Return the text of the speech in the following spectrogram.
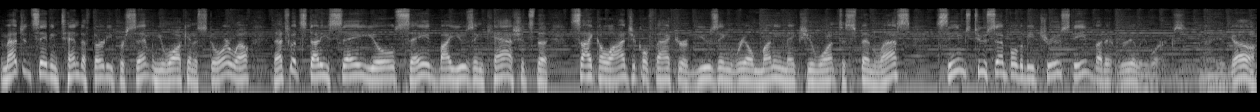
Imagine saving 10 to 30% when you walk in a store. Well, that's what studies say you'll save by using cash. It's the psychological factor of using real money makes you want to spend less. Seems too simple to be true, Steve, but it really works. There you go.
